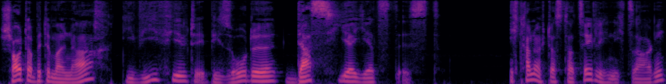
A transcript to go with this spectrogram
schaut da bitte mal nach, die wievielte Episode das hier jetzt ist. Ich kann euch das tatsächlich nicht sagen.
